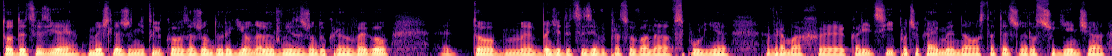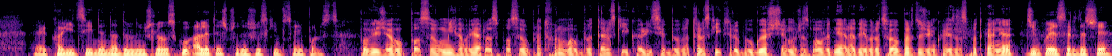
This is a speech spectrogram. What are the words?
to decyzje myślę, że nie tylko zarządu regionu, ale również zarządu krajowego. To będzie decyzja wypracowana wspólnie w ramach e, koalicji. Poczekajmy na ostateczne rozstrzygnięcia e, koalicyjne na Dolnym Śląsku, ale też przede wszystkim w całej Polsce. Powiedział poseł Michał Jaros, poseł Platformy Obywatelskiej, Koalicji Obywatelskiej, który był gościem rozmowy Dnia Radia Wrocław. Bardzo dziękuję za spotkanie. Dziękuję serdecznie.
